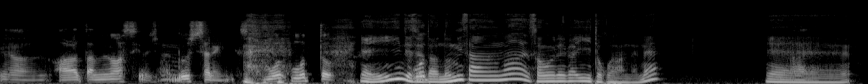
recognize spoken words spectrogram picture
う。いや、改めますよ。じゃあどうしたらいいん。ですかももっと、いや、いいん。ですよ。だから、のみさん。は、それがいいとこなん。でね。えー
